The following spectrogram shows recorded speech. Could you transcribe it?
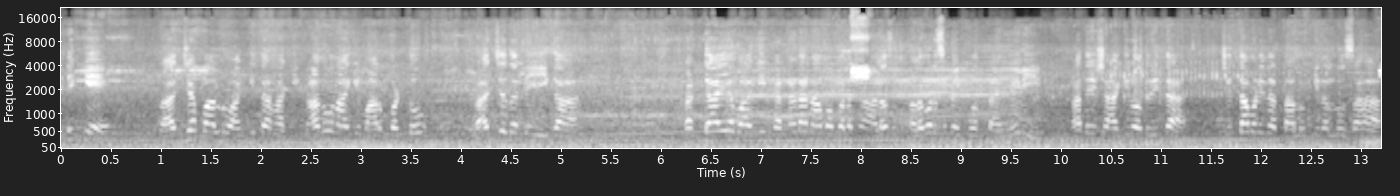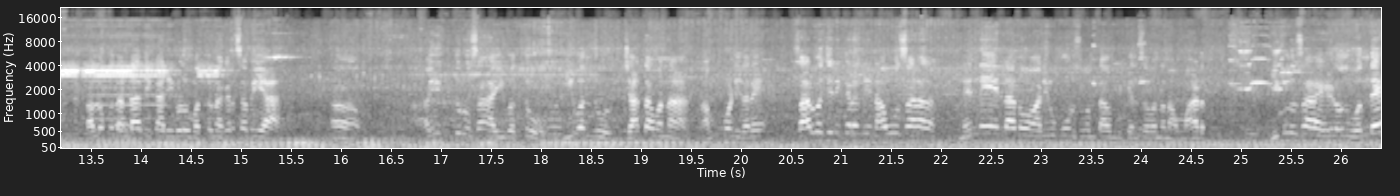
ಇದಕ್ಕೆ ರಾಜ್ಯಪಾಲರು ಅಂಕಿತ ಹಾಕಿ ಕಾನೂನಾಗಿ ಮಾರ್ಪಟ್ಟು ರಾಜ್ಯದಲ್ಲಿ ಈಗ ಕಡ್ಡಾಯವಾಗಿ ಕನ್ನಡ ನಾಮಫಲಕ ಅಳ ಅಳವಡಿಸಬೇಕು ಅಂತ ಹೇಳಿ ಆದೇಶ ಆಗಿರೋದ್ರಿಂದ ಚಿಂತಾಮಣಿನ ತಾಲೂಕಿನಲ್ಲೂ ಸಹ ತಾಲೂಕು ದಂಡಾಧಿಕಾರಿಗಳು ಮತ್ತು ನಗರಸಭೆಯ ಆಯುಕ್ತರು ಸಹ ಇವತ್ತು ಈ ಒಂದು ಜಾಥಾವನ್ನು ಹಮ್ಮಿಕೊಂಡಿದ್ದಾರೆ. ಸಾರ್ವಜನಿಕರಲ್ಲಿ ನಾವು ಸಹ ನಿನ್ನೆ ಎಲ್ಲನೂ ಅರಿವು ಮೂಡಿಸುವಂಥ ಒಂದು ಕೆಲಸವನ್ನು ನಾವು ಮಾಡಿದ್ವಿ. ಈಗಲೂ ಸಹ ಹೇಳೋದು ಒಂದೇ,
